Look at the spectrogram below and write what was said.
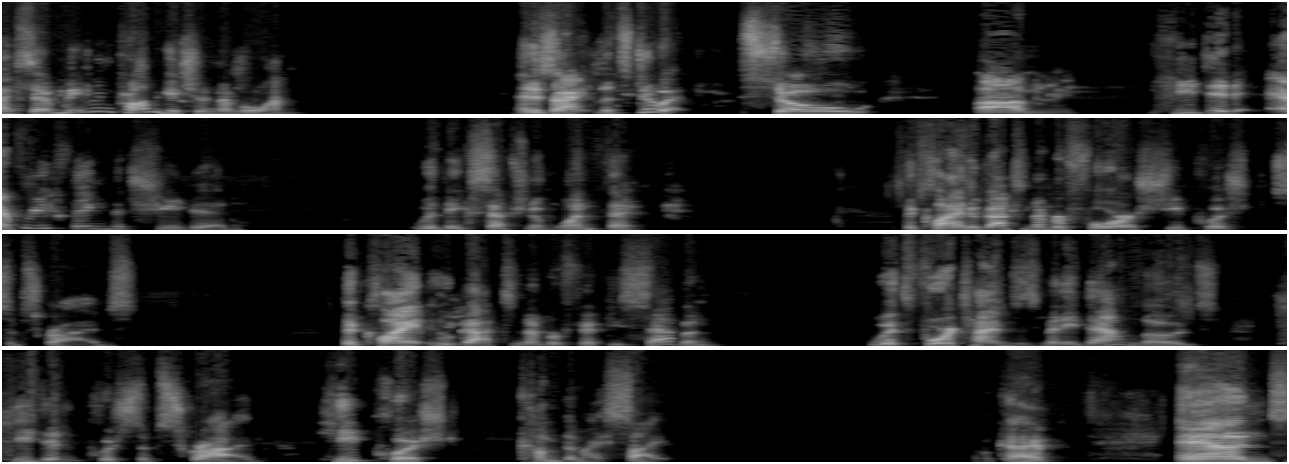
I said, "We can probably get you to number one." And he's all right. Let's do it. So um, he did everything that she did, with the exception of one thing. The client who got to number four, she pushed subscribes. The client who got to number 57 with four times as many downloads, he didn't push subscribe. He pushed come to my site. Okay. And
